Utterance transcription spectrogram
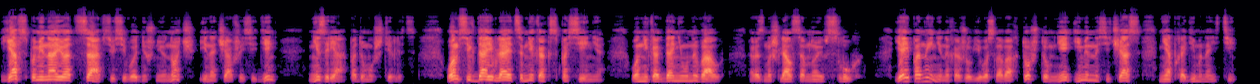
Я вспоминаю отца всю сегодняшнюю ночь и начавшийся день не зря, подумал Штирлиц. Он всегда является мне как спасение. Он никогда не унывал, размышлял со мной вслух. Я и поныне нахожу в его словах то, что мне именно сейчас необходимо найти.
